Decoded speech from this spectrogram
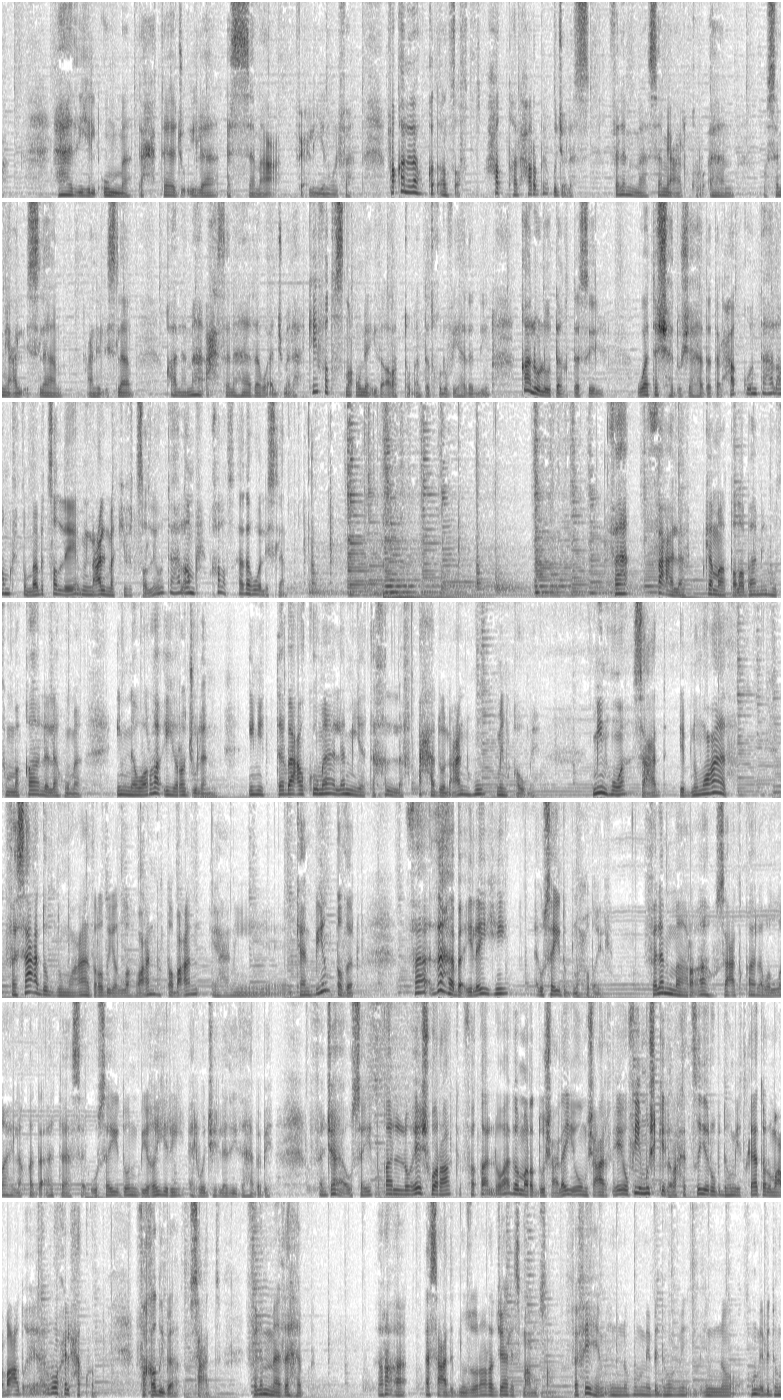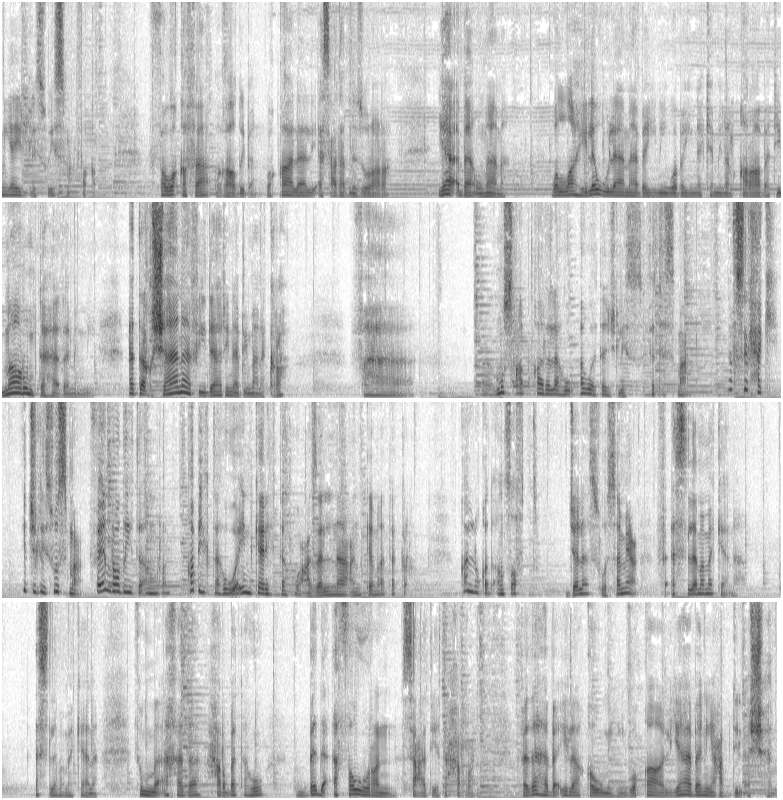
هذه الأمة تحتاج إلى السماع فعليا والفهم. فقال له قد أنصفت. حط الحرب وجلس. فلما سمع القرآن وسمع الإسلام عن الإسلام قال ما أحسن هذا وأجمله؟ كيف تصنعون إذا أردتم أن تدخلوا في هذا الدين؟ قالوا له تغتسل وتشهد شهادة الحق. وانتهى الأمر. ثم بتصلي من علمك كيف تصلي وانتهى الأمر. خلاص هذا هو الإسلام. ففعل كما طلبا منه ثم قال لهما إن ورائي رجلا إن اتبعكما لم يتخلف أحد عنه من قومه. مين هو؟ سعد ابن معاذ. فسعد بن معاذ رضي الله عنه طبعا يعني كان بينتظر فذهب إليه أسيد بن حضير. فلما رآه سعد قال والله لقد أتى أسيد بغير الوجه الذي ذهب به. فجاء أسيد قال له إيش وراك؟ فقال له هذول ما ردوش علي ومش عارف إيه وفي مشكلة راح تصير وبدهم يتقاتلوا مع بعض روح الحقهم فغضب سعد. فلما ذهب رأى أسعد بن زرارة جالس مع مصعب ففهم إنه هم بدهم إنه هم بدهم يجلس ويسمع فقط. فوقف غاضبا وقال لأسعد بن زرارة يا أبا أمامة والله لولا ما بيني وبينك من القرابة ما رمت هذا مني. أتغشانا في دارنا بما نكره؟ فمصعب قال له أو تجلس فتسمع نفس الحكي. اجلس واسمع فإن رضيت أمرا قبلته وإن كرهته عزلنا عنك ما تكره. قال له قد أنصفت. جلس وسمع فأسلم مكانه. أسلم مكانه ثم أخذ حربته بدأ فورا سعد يتحرك. فذهب إلى قومه وقال يا بني عبد الأشهل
